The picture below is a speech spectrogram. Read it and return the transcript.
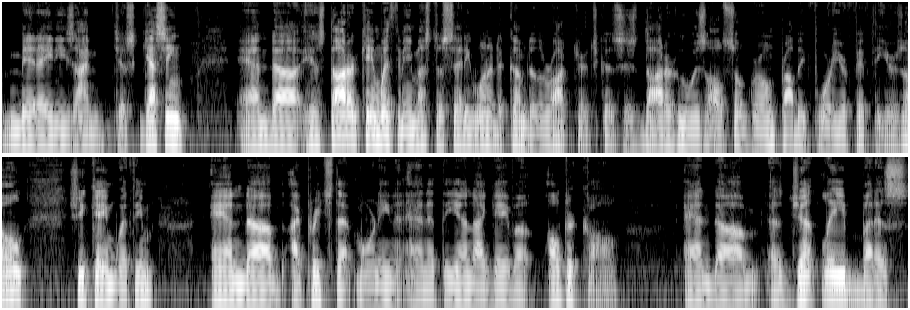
mid 80s. I'm just guessing and uh, his daughter came with him. He must have said he wanted to come to the Rock Church because his daughter, who was also grown, probably 40 or 50 years old, she came with him. And uh, I preached that morning, and at the end, I gave an altar call. And um, as gently but as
